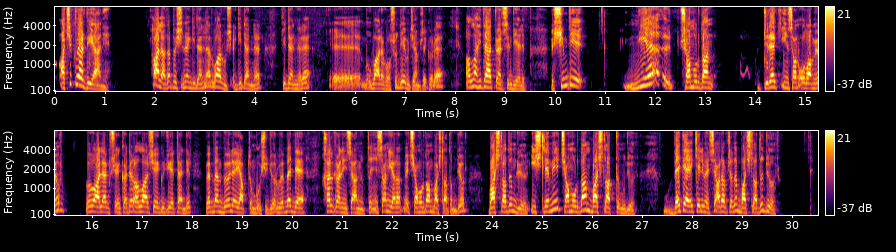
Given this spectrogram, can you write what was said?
açık verdi yani. Hala da peşinden gidenler varmış. E, gidenler, gidenlere e, mübarek olsun diyemeyeceğimize göre Allah hidayet versin diyelim. E şimdi niye e, çamurdan direkt insan olamıyor? Ve alâ şeyin kadir. Allah her şeye gücü yetendir. Ve ben böyle yaptım bu işi diyor. Ve ben de halkal insanı insanı yaratmaya çamurdan başladım diyor. Başladım diyor. İşlemi çamurdan başlattım diyor. Bede kelimesi Arapçada başladı diyor.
